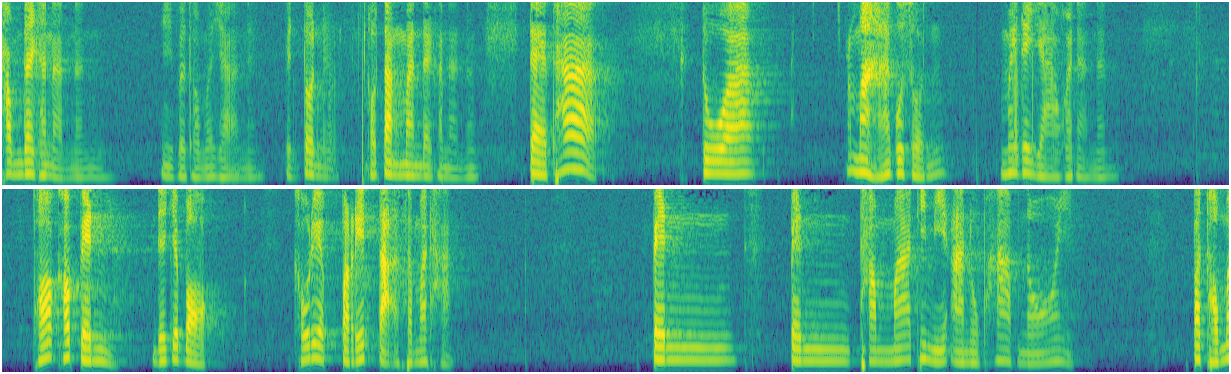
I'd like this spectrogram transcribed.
ทำได้ขนาดนั้น นี่ปฐมฌานเนี่ย เป็นต้นเนี่ยเขาตั้งมั่นได้ขนาดนั้น แต่ถ้าตัวมหากุศลไม่ได้ยาวขนาดนั้น เพราะเขาเป็น เดี๋ยวจะบอก เขาเรียกปริตตะสมถะ เป็นเป็นธรรมะที่มีอนุภาพน้อย ฐม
